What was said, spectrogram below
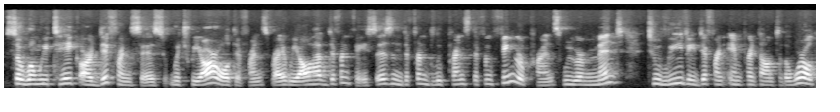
So when we take our differences, which we are all different, right? We all have different faces and different blueprints, different fingerprints. We were meant to leave a different imprint onto the world.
